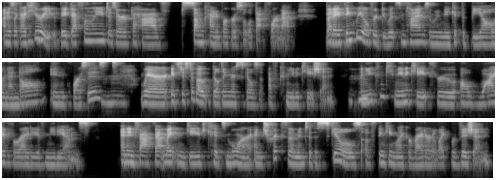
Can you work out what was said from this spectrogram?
and it's like i hear mm-hmm. you they definitely deserve to have some kind of rehearsal with that format but mm-hmm. i think we overdo it sometimes and we make it the be all and end all in courses mm-hmm. where it's just about building their skills of communication and mm-hmm. you can communicate through a wide variety of mediums and in fact that might engage kids more and trick them into the skills of thinking like a writer like revision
